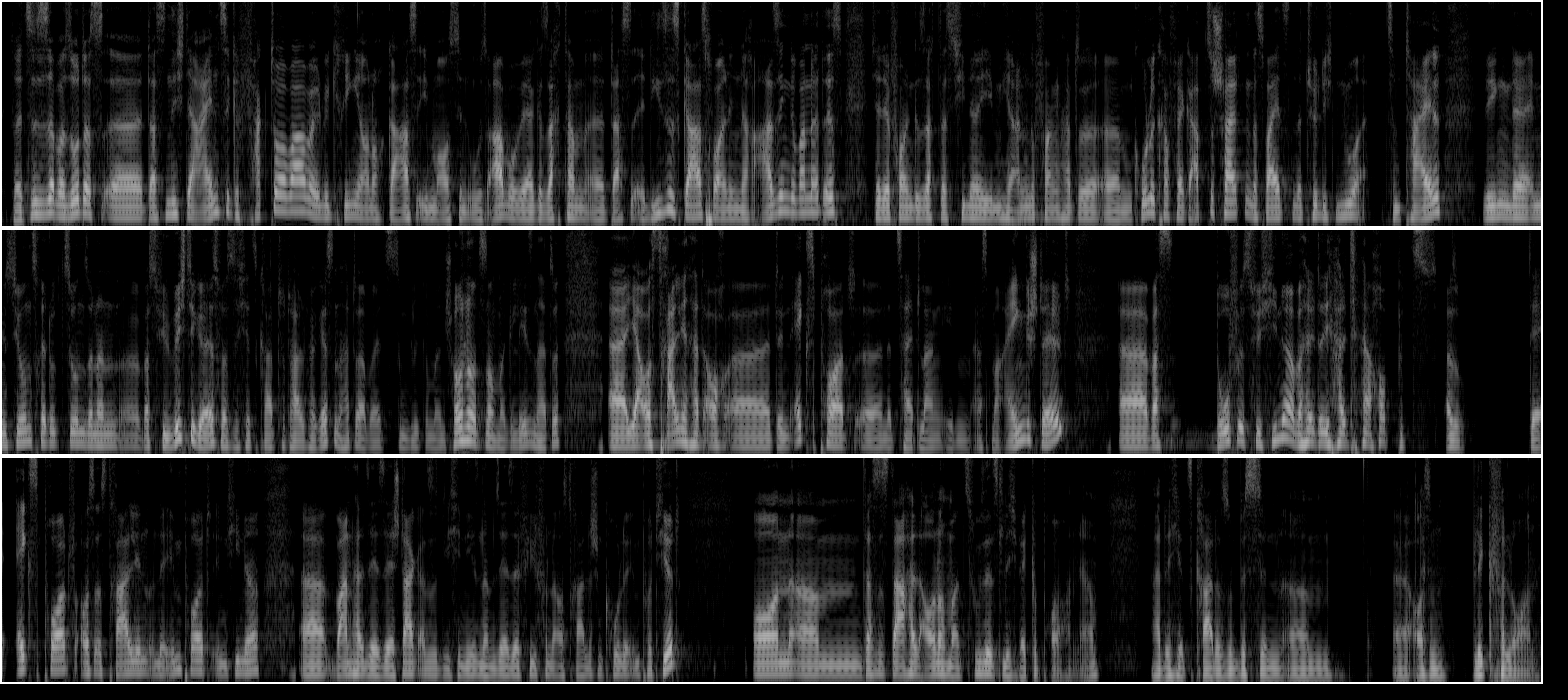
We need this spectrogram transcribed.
So, jetzt ist es aber so, dass äh, das nicht der einzige Faktor war, weil wir kriegen ja auch noch Gas eben aus den USA, wo wir ja gesagt haben, äh, dass äh, dieses Gas vor allen Dingen nach Asien gewandert ist. Ich hatte ja vorhin gesagt, dass China eben hier angefangen hatte, ähm, Kohlekraftwerke abzuschalten. Das war jetzt natürlich nur zum Teil wegen der Emissionsreduktion, sondern äh, was viel wichtiger ist, was ich jetzt gerade total vergessen hatte, aber jetzt zum Glück in meinen Shownotes nochmal gelesen hatte. Äh, ja, Australien hat auch äh, den Export äh, eine Zeit lang eben erstmal eingestellt, äh, was doof ist für China, weil die halt der Haupt, also der Export aus Australien und der Import in China äh, waren halt sehr, sehr stark. Also die Chinesen haben sehr, sehr viel von der australischen Kohle importiert. Und ähm, das ist da halt auch nochmal zusätzlich weggebrochen, ja. Hatte ich jetzt gerade so ein bisschen ähm, äh, aus dem Blick verloren.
